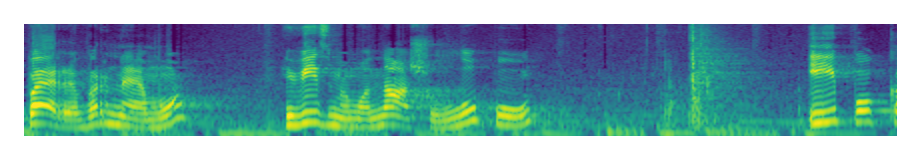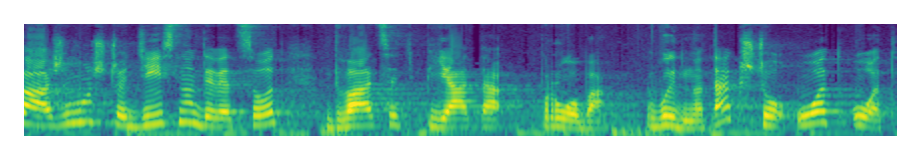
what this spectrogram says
Перевернемо, візьмемо нашу лупу. І покажемо, що дійсно 925 проба. Видно, так, що от-от.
